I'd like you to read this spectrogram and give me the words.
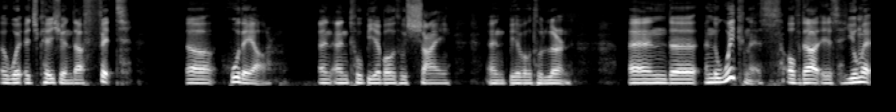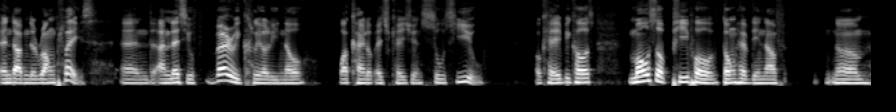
a way education that fit uh, who they are, and and to be able to shine and be able to learn. And uh, and the weakness of that is you may end up in the wrong place, and unless you very clearly know what kind of education suits you, okay? Because most of people don't have enough um,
